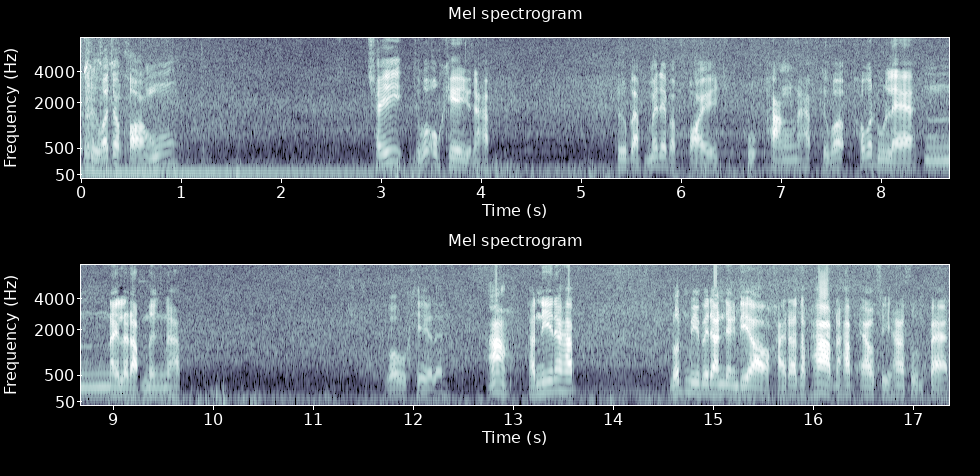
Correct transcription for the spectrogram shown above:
ก็ถือว่าเจ้าของ ใช้ถือว่าโอเคอยู่นะครับ คือแบบไม่ได้แบบปล่อยผุพังนะครับ ถือว่าเขาก็ดูแลในระดับหนึ่งนะครับว่าโอเคเลยอ้าวคันนี้นะครับ รถมีใบดันอย่างเดียว ขายตามสภาพนะครับ L4508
